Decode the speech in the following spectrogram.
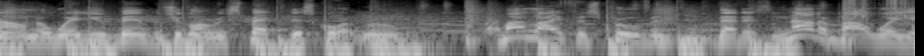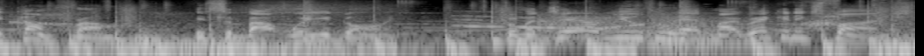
I don't know where you've been, but you're going to respect this courtroom. My life has proven that it's not about where you come from, it's about where you're going. From a jailed youth who had my record expunged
